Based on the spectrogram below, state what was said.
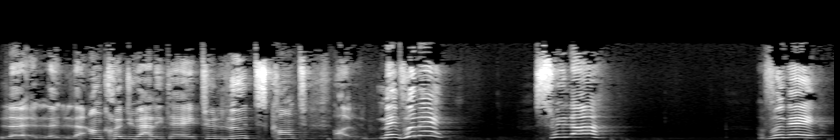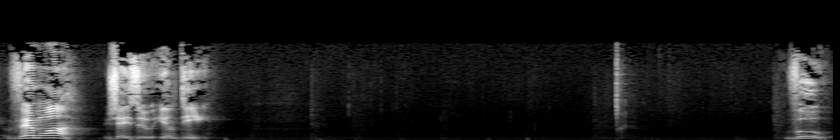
l'incrédulité, tu luttes contre... Ah, mais venez, suis là. Venez vers moi, Jésus, il dit. Vous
